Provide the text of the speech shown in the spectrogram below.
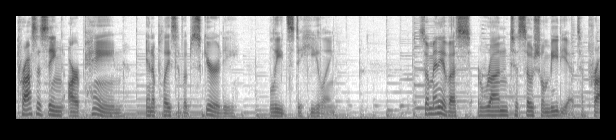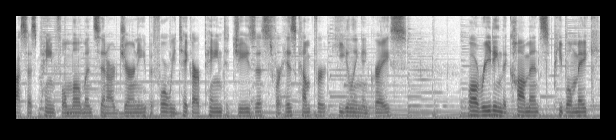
Processing our pain in a place of obscurity leads to healing. So many of us run to social media to process painful moments in our journey before we take our pain to Jesus for his comfort, healing, and grace. While reading the comments people make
